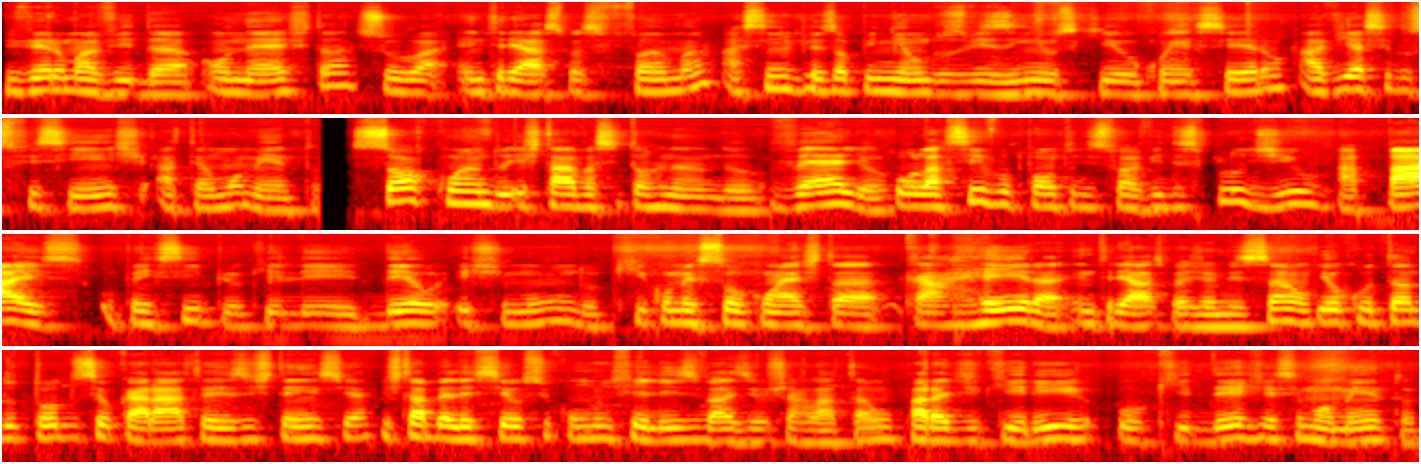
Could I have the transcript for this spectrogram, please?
Viver uma vida honesta, sua, entre aspas, fama, a simples opinião dos vizinhos que o conheceram, havia sido suficiente até o momento. Só quando estava se tornando velho, o lascivo ponto de sua vida explodiu. A paz, o princípio que lhe deu este mundo, que começou com esta carreira, entre aspas, de ambição, e ocultando todo o seu caráter e existência, estabeleceu-se como um infeliz vazio charlatão para adquirir o que desde esse momento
